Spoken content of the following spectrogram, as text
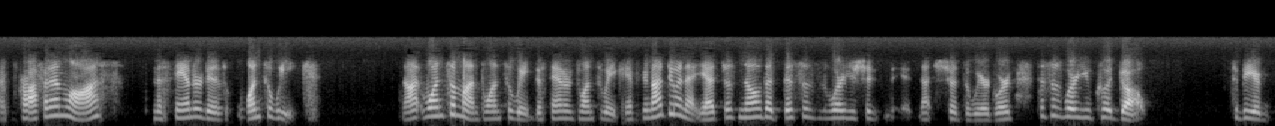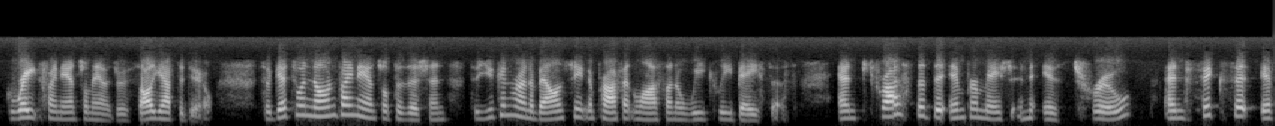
and profit and loss. And the standard is once a week, not once a month, once a week. The standard's once a week. If you're not doing that yet, just know that this is where you should, that should's a weird word, this is where you could go to be a great financial manager. That's all you have to do. So get to a known financial position so you can run a balance sheet and a profit and loss on a weekly basis. And trust that the information is true and fix it if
